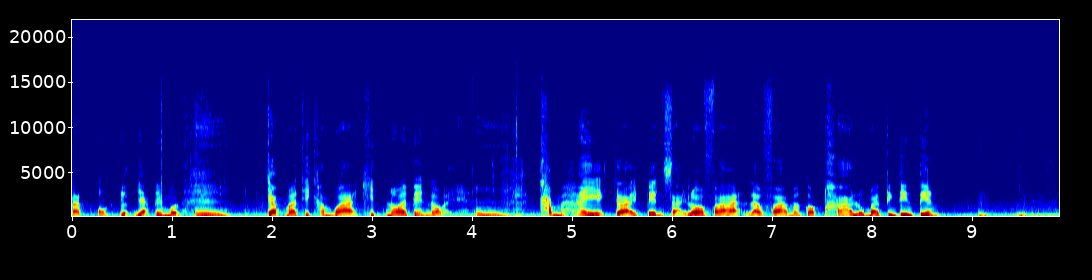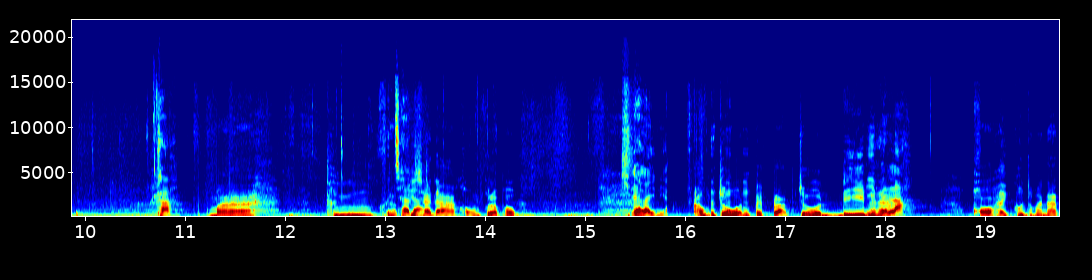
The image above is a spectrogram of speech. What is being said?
นัฐโอ้เยอะแยะไปหมด อืม กลับมาที่คำว่าคิดน้อยไปหน่อยอืมทำให้กลายเป็นสายล่อฟ้า แล้วฟ้ามันก็ผ่าลงมาปิ้งปิ้งเปี้ยงค่ะ มาถึงคุณชาดาพี่ชาดาของกระผม คิดอะไรเนี่ย เอาโจรไปปราบโจรดีไหมดีไหมล่ะล่ะ ขอให้คุณธรรมนัฐ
